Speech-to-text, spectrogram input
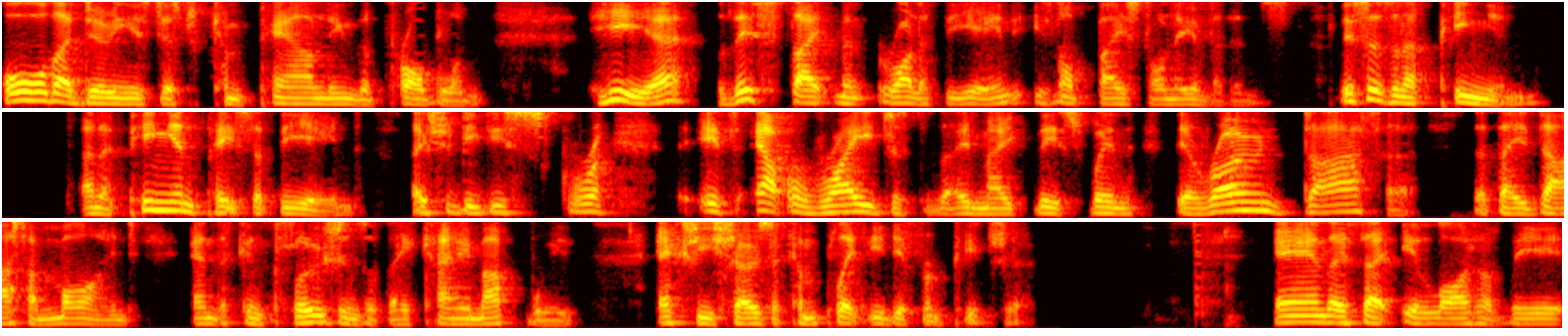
All they're doing is just compounding the problem. Here, this statement right at the end is not based on evidence. This is an opinion, an opinion piece at the end. They should be discreet. It's outrageous that they make this when their own data that they data mined and the conclusions that they came up with actually shows a completely different picture. And they say, in light of their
